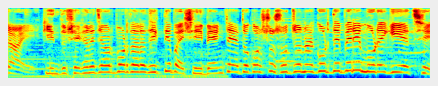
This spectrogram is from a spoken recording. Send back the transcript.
যায়। কিন্তু সেখানে যাওয়ার পর তারা দেখতে পায় সেই ব্যাংকটা এত কষ্ট সহ্য না করতে পেরে মরে গিয়েছে।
